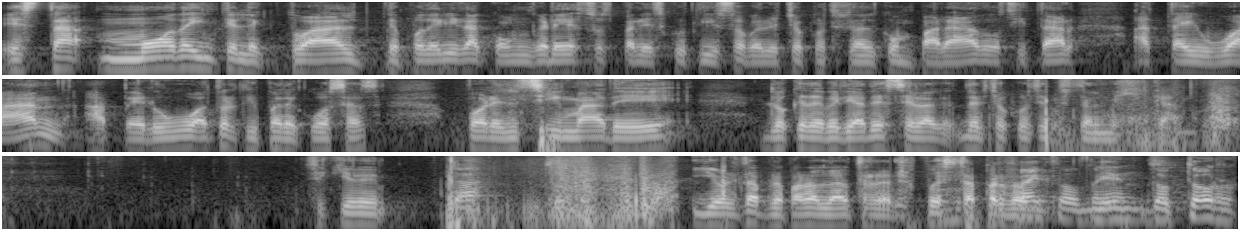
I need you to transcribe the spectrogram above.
esta moda intelectual de poder ir a congresos para discutir sobre el derecho constitucional comparado, citar a Taiwán, a Perú, a otro tipo de cosas, por encima de lo que debería de ser el derecho constitucional mexicano. Si quiere... Ah, y ahorita preparo la otra respuesta, perdón. Perfecto, bien, doctor.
